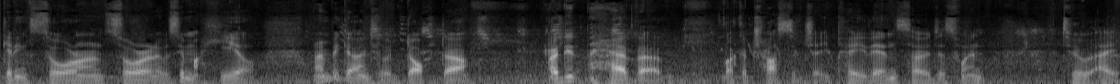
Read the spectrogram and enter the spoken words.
getting sore and sore, and it was in my heel. I remember going to a doctor. I didn't have a like a trusted GP then, so I just went to a,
